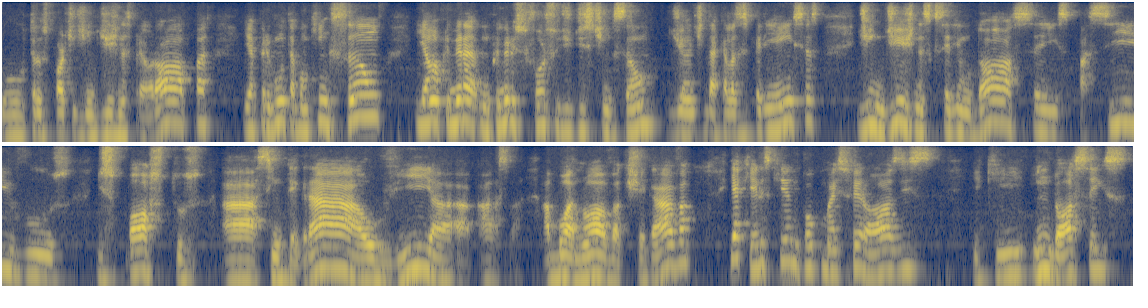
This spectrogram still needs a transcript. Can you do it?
o transporte de indígenas para a Europa, e a pergunta, bom, quem são? E há uma primeira, um primeiro esforço de distinção diante daquelas experiências de indígenas que seriam dóceis, passivos, dispostos a se integrar, a ouvir a, a, a boa nova que chegava, e aqueles que eram um pouco mais ferozes e que indóceis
